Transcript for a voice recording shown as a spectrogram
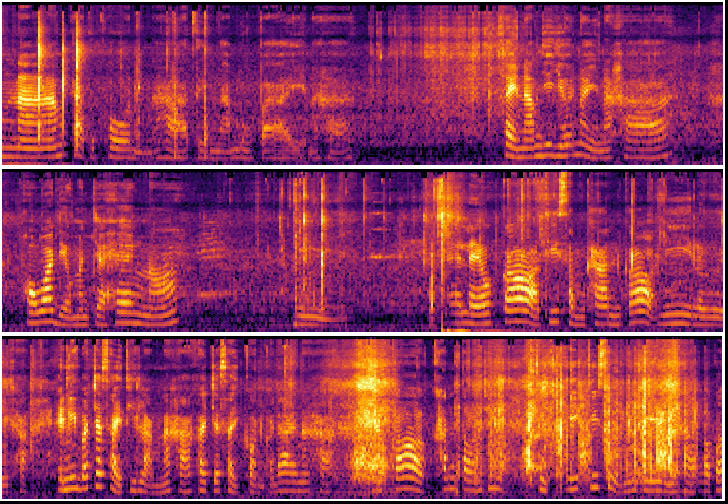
มน้ำค่ะทุกคนนะคะ เติมน้ำลงไปนะคะ ใส่น้ำเยอะๆหน่อยนะคะ เพราะว่าเดี๋ยวมันจะแห้งเนาะนี่ และแล้วก็ที่สำคัญก็นี่เลยค่ะ อันนี้บัสจะใส่ทีหลังนะคะ ใครจะใส่ก่อนก็ได้นะคะ แล้วก็ขั้นตอนที่จุดพีคที่สุดนั่นเองนะคะ เราก็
